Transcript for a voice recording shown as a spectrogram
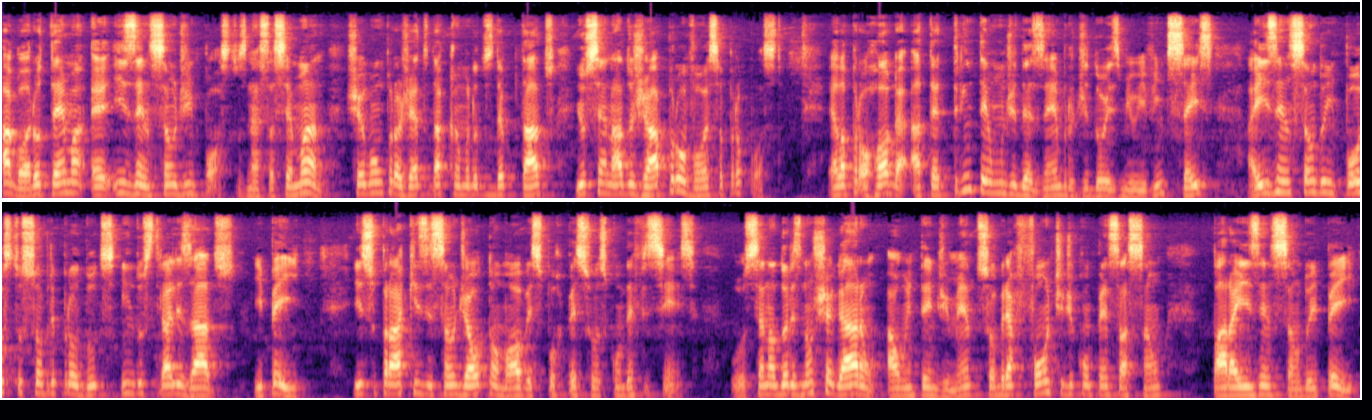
Agora, o tema é isenção de impostos. Nessa semana, chegou um projeto da Câmara dos Deputados e o Senado já aprovou essa proposta. Ela prorroga até 31 de dezembro de 2026 a isenção do Imposto sobre Produtos Industrializados, IPI, isso para a aquisição de automóveis por pessoas com deficiência. Os senadores não chegaram a um entendimento sobre a fonte de compensação para a isenção do IPI.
